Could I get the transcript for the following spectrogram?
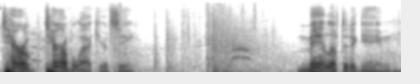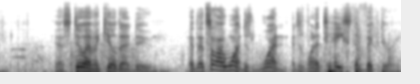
terrible, terrible accuracy. Minute left of the game. And I still haven't killed that dude. That's all I want. Just one. I just want a taste of victory.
